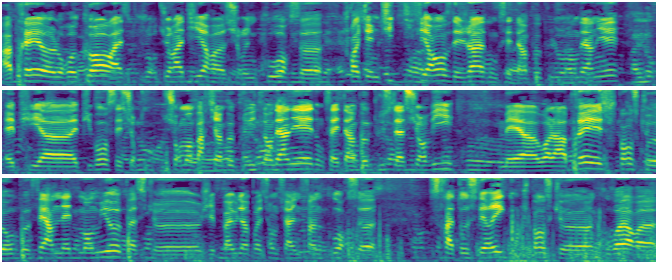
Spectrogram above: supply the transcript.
Après euh, le record reste toujours dur à dire sur une course. Je crois qu'il y a une petite différence déjà donc c'était un peu plus long l'an dernier. Et puis et puis bon c'est surtout sûrement parti un peu plus vite l'an dernier donc ça a été un peu plus la survie. Mais voilà après je pense qu'on peut faire nettement mieux parce que j'ai pas eu l'impression de faire une fin de course stratosphérique donc je pense qu'un coureur euh,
